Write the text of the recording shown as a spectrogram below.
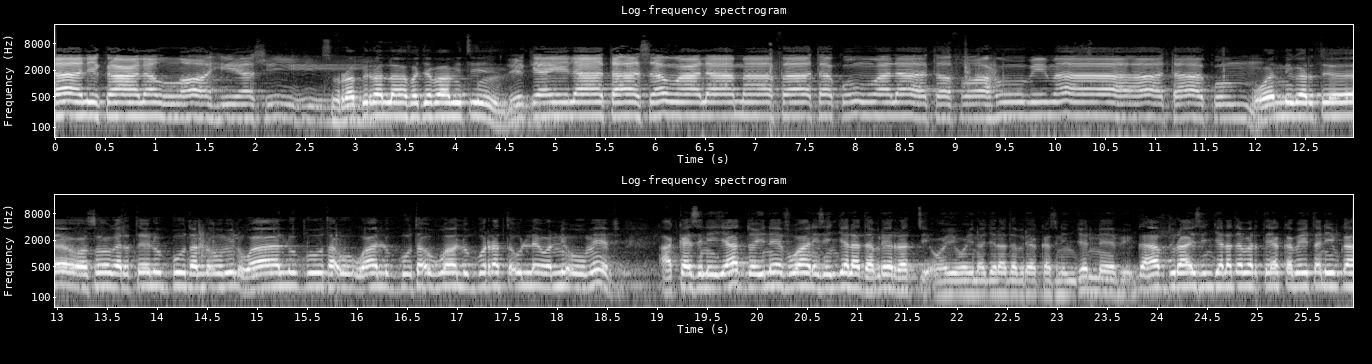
ذلك على الله يسير sun rabbirra laafa jabaa mitiin لكي لا تأسوا على ما فاتكم ولا تفرحوا بما آتاكم wanni gartee osoo gartee lubbuu tan uumin waan lubbuu ta'u waan lubbuu ta'uuf waan lubbuu irratti ta'ullee wanni uumeef akka isin yaaddoyneef waan isin jala dabre irratti oyi oyna jala dabre akka isin hin jenneef gaaf duraa isin jala dabarte akka beeytaniif ka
